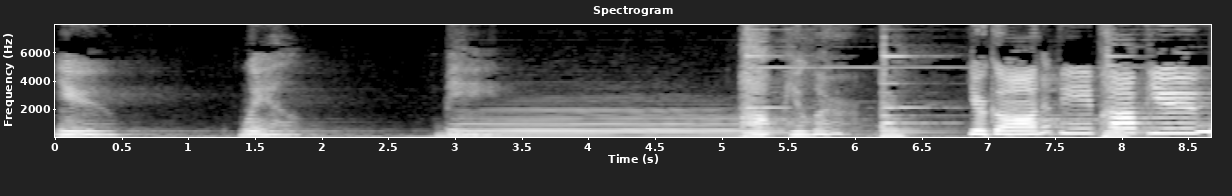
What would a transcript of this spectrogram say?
you mm. will be popular. You're gonna be popular.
